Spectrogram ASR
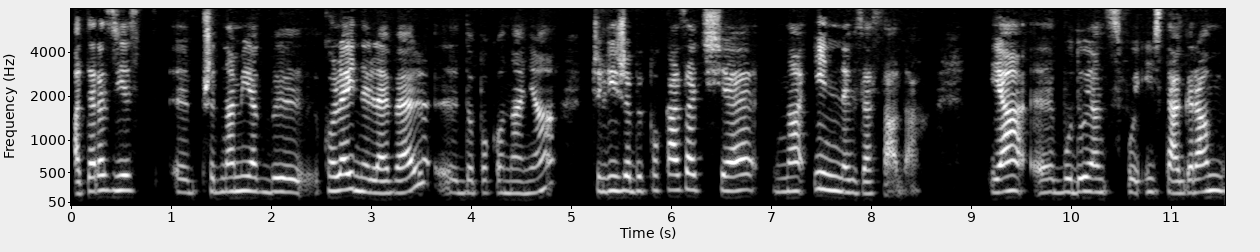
A teraz jest przed nami jakby kolejny level do pokonania, czyli żeby pokazać się na innych zasadach ja y, budując swój Instagram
